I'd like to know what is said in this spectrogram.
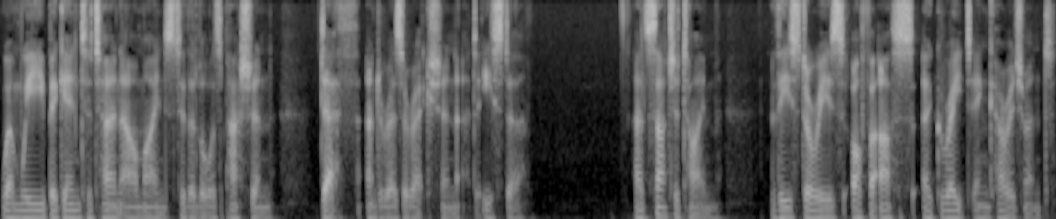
when we begin to turn our minds to the Lord's Passion, death, and resurrection at Easter. At such a time, these stories offer us a great encouragement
